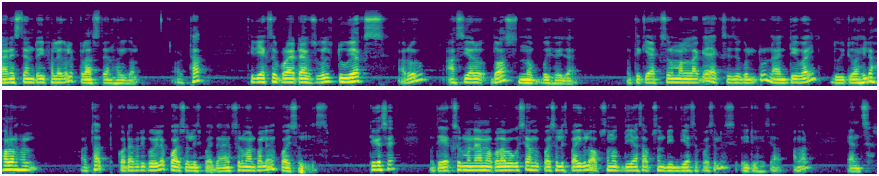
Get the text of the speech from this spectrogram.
মাইনাছ টেনটো এইফালে গ'লে প্লাছ টেন হৈ গ'ল। অৰ্থাৎ থ্ৰী এক্সৰ পৰা এটা এক্স গ'ল টু এক্স আৰু আশী আৰু দহ নব্বৈ হৈ যায়। গতিকে এক্সৰ মান লাগে x is equal to ninety by দুইটো আহিলে হৰণ হ'ল। অৰ্থাৎ কটাকটি কৰিলে পঁয়চল্লিছ পাই যাওঁ এক্সৰ মান পালে আমি পঁয়চল্লিছ ঠিক আছে? গতিকে এক্সৰ মানে আমাক ওলাব গৈছে আমি পঁয়চল্লিছ পাই গ'লোঁ। অপশ্যনত দি আছে অপশ্যন ডিত দি আছে পঁয়চল্লিছ এইটো হৈছে আমাৰ এনচাৰ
